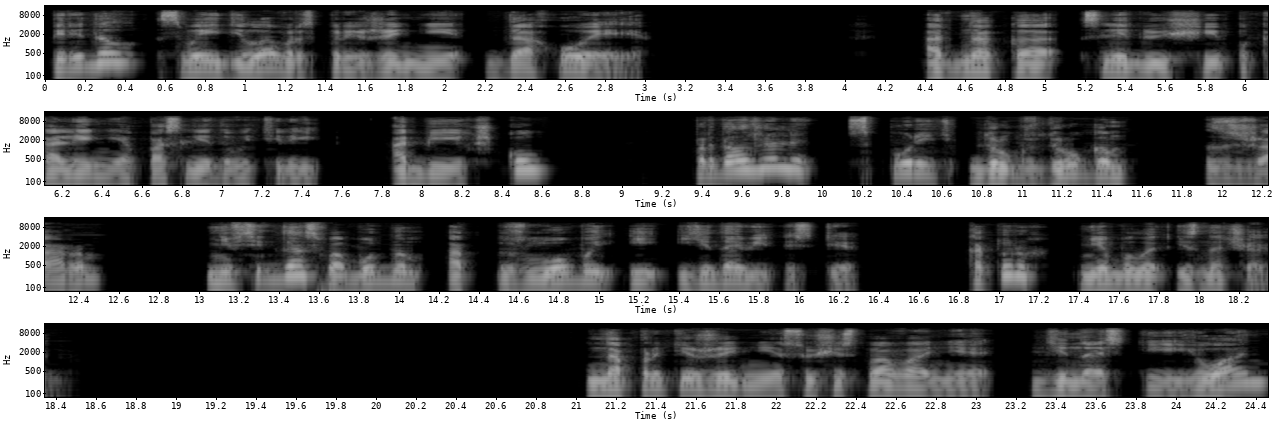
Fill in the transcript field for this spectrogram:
передал свои дела в распоряжение Дахуэя. Однако следующие поколения последователей обеих школ продолжали спорить друг с другом с жаром, не всегда свободным от злобы и ядовитости, которых не было изначально. На протяжении существования династии Юань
